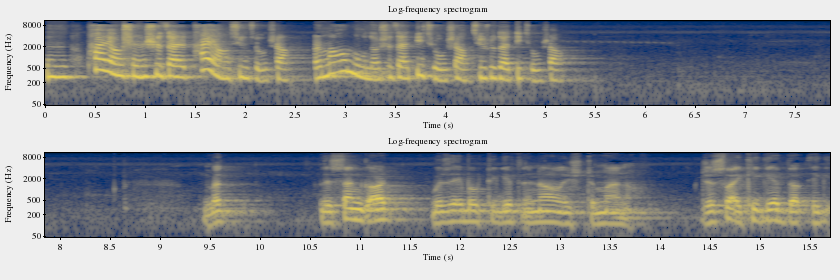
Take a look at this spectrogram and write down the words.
嗯，太阳神是在太阳星球上，而 Manu 呢是在地球上，居住在地球上。 But the sun god was able to give the knowledge to Manu. Just like he, gave the, he,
